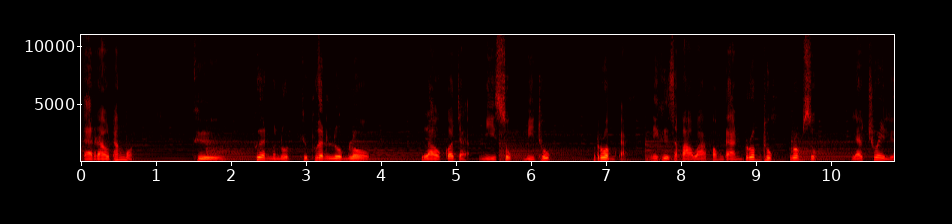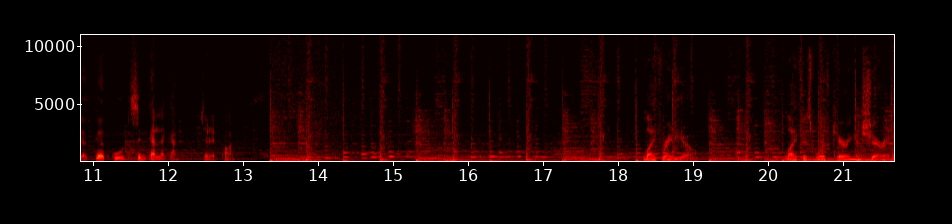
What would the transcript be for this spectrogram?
แต่เราทั้งหมด คือเพื่อนมนุษย์คือเพื่อนร่วมโลก เราก็จะมีสุขมีทุกข์ร่วมกัน นี่คือสภาวะของการร่วมทุกข์ร่วมสุข แล้วช่วยเหลือเกื้อกูลซึ่งกันและกันเจริญพร Life Radio Life is worth caring and sharing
